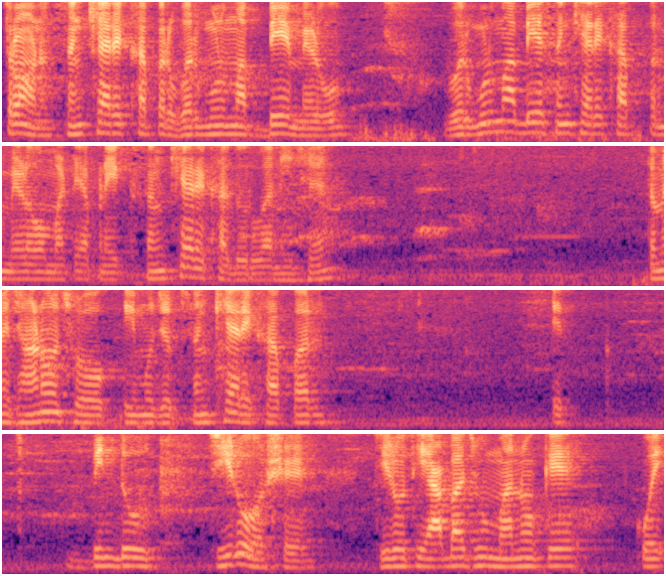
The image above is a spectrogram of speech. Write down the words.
ત્રણ, સંખ્યા રેખા પર વર્ગમૂળમાં બે મેળવો. વર્ગમૂળમાં બે સંખ્યા રેખા પર મેળવવા માટે આપણે એક સંખ્યા રેખા દોરવાની છે. તમે જાણો છો એ મુજબ સંખ્યા રેખા પર એક બિંદુ જીરો હશે. જીરોથી આ બાજુ માનો કે કોઈ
